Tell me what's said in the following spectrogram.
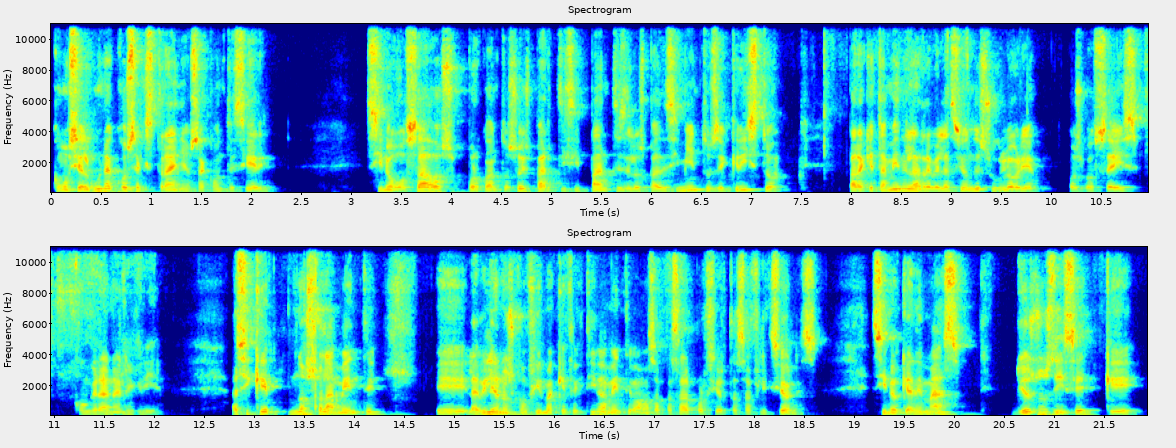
como si alguna cosa extraña os aconteciere, sino gozaos por cuanto sois participantes de los padecimientos de Cristo, para que también en la revelación de su gloria os gocéis con gran alegría. Así que no solamente eh, la Biblia nos confirma que efectivamente vamos a pasar por ciertas aflicciones, sino que además Dios nos dice que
